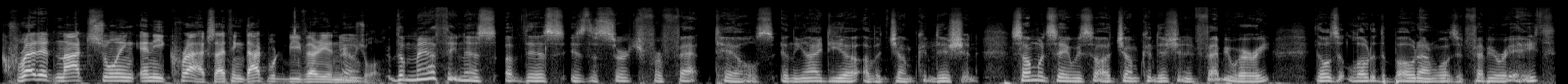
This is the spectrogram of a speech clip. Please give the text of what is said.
credit not showing any cracks, I think that would be very unusual. The mathiness of this is the search for fat tails and the idea of a jump condition. Some would say we saw a jump condition in February. Those that loaded the boat on, what was it, February 8th?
